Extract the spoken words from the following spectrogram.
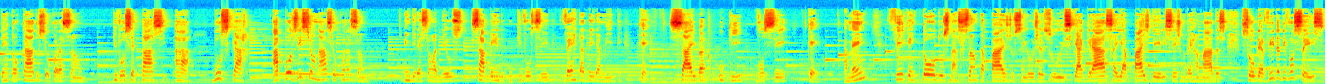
tenha tocado o seu coração, que você passe a buscar, a posicionar seu coração em direção a Deus, sabendo o que você verdadeiramente quer. saiba o que você quer. Amém? Fiquem todos na santa paz do Senhor Jesus, que a graça e a paz dele sejam derramadas sobre a vida de vocês,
